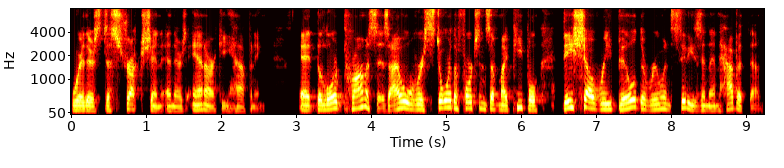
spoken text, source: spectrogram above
where there's destruction and there's anarchy happening? And the Lord promises, I will restore the fortunes of my people. They shall rebuild the ruined cities and inhabit them.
